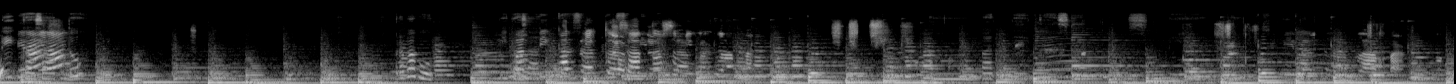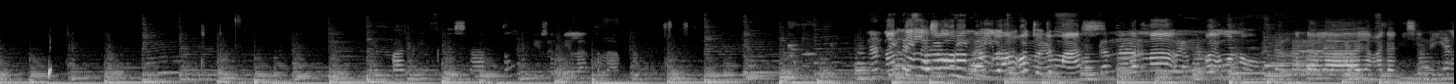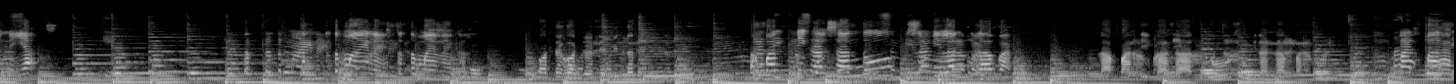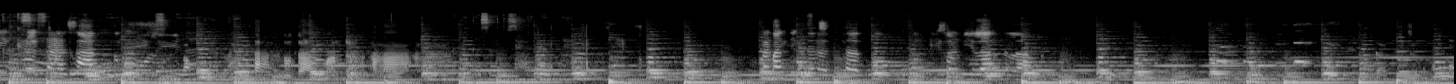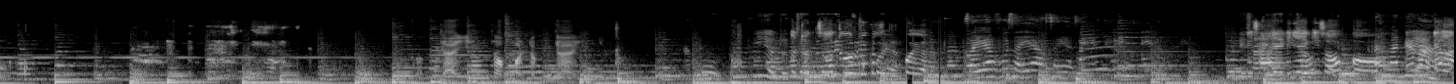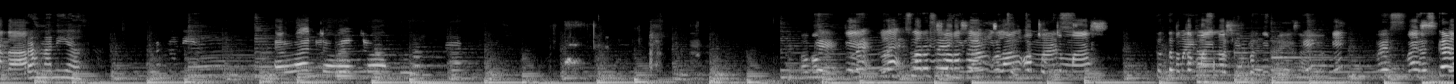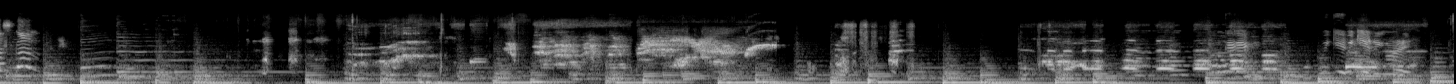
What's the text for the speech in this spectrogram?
Pira? satu berapa bu tiga tiga Tiga satu sembilan delapan. Ojo cemas karena karena koyo ngono. kendala yang ada di sini ya. ini ya. tetep tetep main aja. Tetep main tetep main aja. Kode-kode ini pinter. empat tiga satu sembilan delapan. delapan. Tiga satu sembilan delapan. Empat tiga satu satu. tahu alah. Empat tiga satu sembilan delapan ya? Saya Bu, saya, saya, saya. Saya dia ki sopo. Rahmania. Ella ta? Rahmania. Ella cowok oke Oke, lek lek suara saya hilang hilang, cemas. Tetap main seperti biasa, ya, oke? wes Wes, wes kan gaskan. oke we get it right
